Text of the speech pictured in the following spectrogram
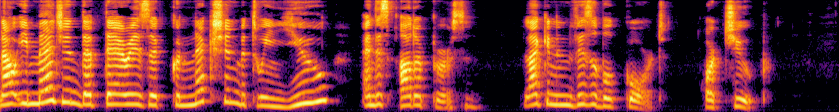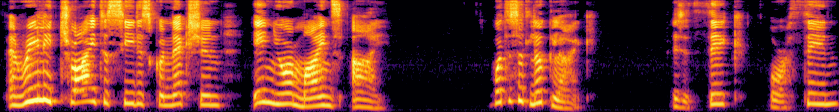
Now imagine that there is a connection between you and this other person, like an invisible cord or tube. And really try to see this connection in your mind's eye. What does it look like? Is it thick or thin?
